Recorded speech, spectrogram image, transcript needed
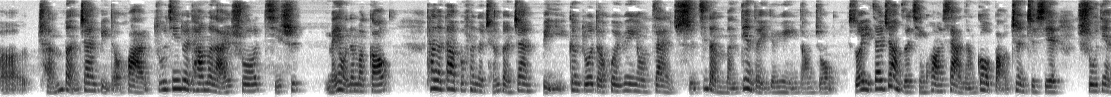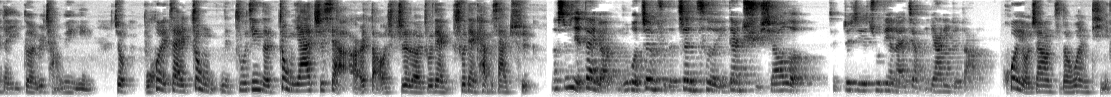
呃成本占比的话，租金对他们来说其实没有那么高。它的大部分的成本占比更多的会运用在实际的门店的一个运营当中，所以在这样子的情况下，能够保证这些书店的一个日常运营，就不会在重租金的重压之下而导致了书店书店开不下去。那是不是也代表，如果政府的政策一旦取消了，对这些书店来讲压力就大了？会有这样子的问题。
